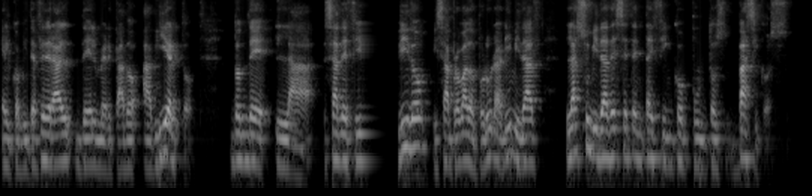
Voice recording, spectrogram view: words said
el Comité Federal del Mercado Abierto, donde se ha decidido y se ha aprobado por unanimidad la subida de 75 puntos básicos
